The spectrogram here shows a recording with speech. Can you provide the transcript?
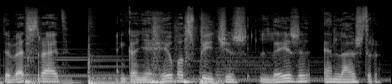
de wedstrijd en kan je heel wat speeches lezen en luisteren.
